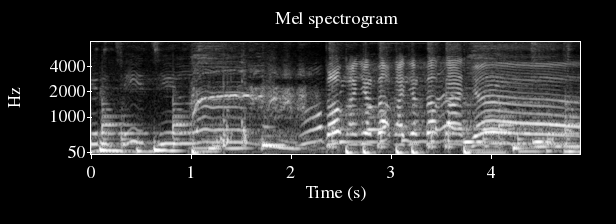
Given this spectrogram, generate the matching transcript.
bibir cicilan. Kok kanjel mbak kanjel kanjel.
